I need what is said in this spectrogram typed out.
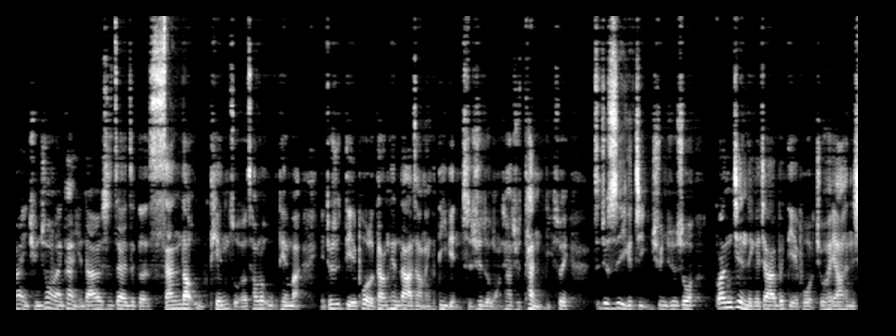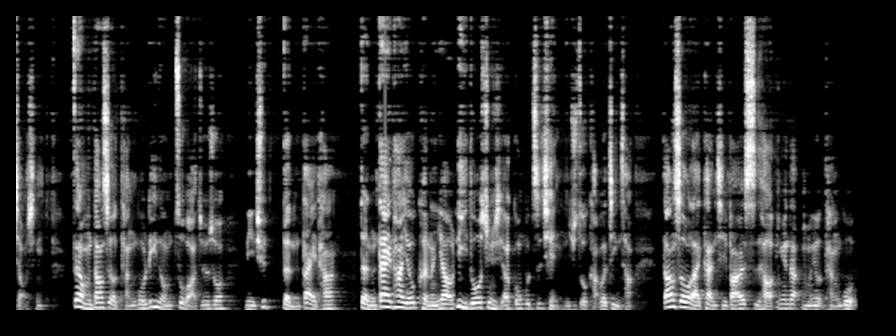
那以群众来看，也大概是在这个三到五天左右，差不多五天吧，也就是跌破了当天大涨的一个低点，持续的往下去探底，所以这就是一个警讯，就是说关键的一个价位被跌破，就会要很小心。在我们当时有谈过另一种做法，就是说你去等待它，等待它有可能要利多讯息要公布之前，你去做卡位进场。当时候来看，其实八月四号，因为它我们有谈过，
